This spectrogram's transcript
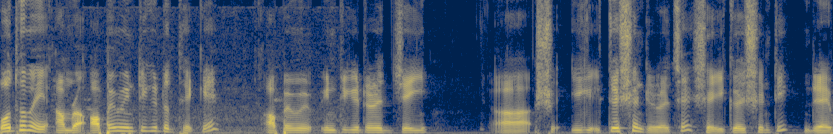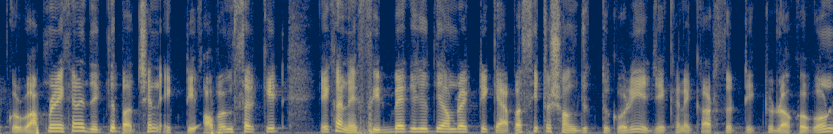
প্রথমেই আমরা অপেম ইন্টিগ্রেটর থেকে অপেম ইন্টিগ্রেটরের যেই ইকুয়েশনটি রয়েছে, সেই ইকুয়েশনটি ড্রাইভ করব। আপনারা এখানে দেখতে পাচ্ছেন একটি অপেম সার্কিট এখানে ফিডব্যাকে যদি আমরা একটি ক্যাপাসিটার সংযুক্ত করি যে এখানে কার্সরটি একটু লক্ষ্য করুন,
